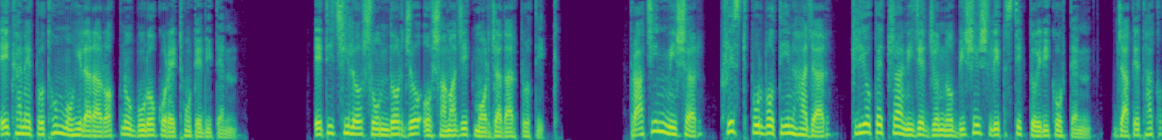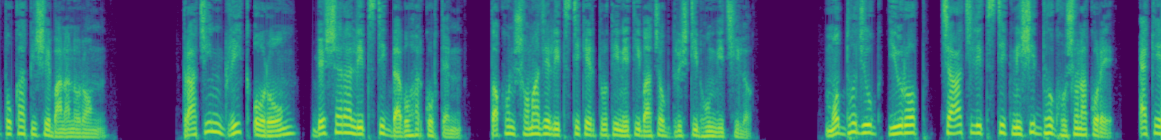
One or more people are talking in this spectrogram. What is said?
এখানে প্রথম মহিলারা রত্ন গুঁড়ো করে ঠোঁটে দিতেন। এটি ছিল সৌন্দর্য ও সামাজিক মর্যাদার প্রতীক। প্রাচীন মিশর খ্রিস্টপূর্ব তিন হাজার, ক্লিওপেট্রা নিজের জন্য বিশেষ লিপস্টিক তৈরি করতেন, যাতে থাক পোকা পিষে বানানো রং। প্রাচীন গ্রিক ও রোম বেশ্যারা লিপস্টিক ব্যবহার করতেন, তখন সমাজে লিপস্টিকের প্রতি নেতিবাচক দৃষ্টিভঙ্গি ছিল। মধ্যযুগ, ইউরোপ চার্চ লিপস্টিক নিষিদ্ধ ঘোষণা করে একে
